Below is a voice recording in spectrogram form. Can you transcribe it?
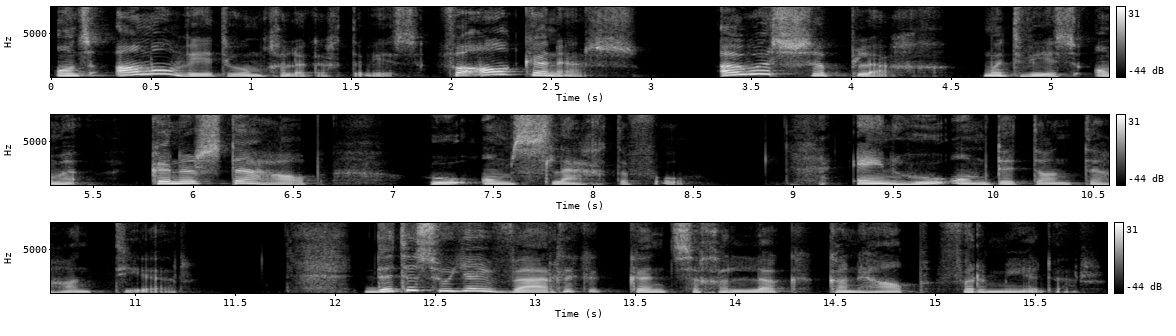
Ons almal weet hoe om gelukkig te wees, veral kinders. Ouers se plig moet wees om kinders te help hoe om sleg te voel en hoe om dit dan te hanteer. Dit is hoe jy werklik 'n kind se geluk kan help vermeerder.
